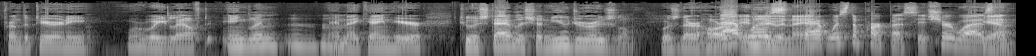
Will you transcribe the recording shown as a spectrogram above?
from the tyranny where we left England, Mm-hmm. and they came here to establish a new Jerusalem. Was their heart that in was doing that? that was the purpose. It sure was, Yeah. and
